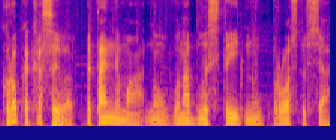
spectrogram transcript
коробка красива, питань нема. Ну, вона блистить, ну, просто вся.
